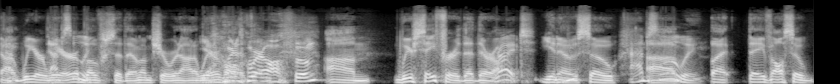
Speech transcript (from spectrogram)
Uh, we are aware Absolutely. of most of them. I'm sure we're not aware Yeah, of all we're, we're them. all of them. um, we're safer that they're Right. you know. So um, Absolutely. but they've also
